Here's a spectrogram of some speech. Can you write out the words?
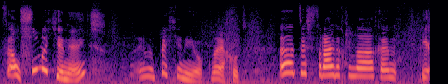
Fel zonnetje ineens. En mijn petje niet op. Nou ja, goed. Eh, het is vrijdag vandaag en hier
